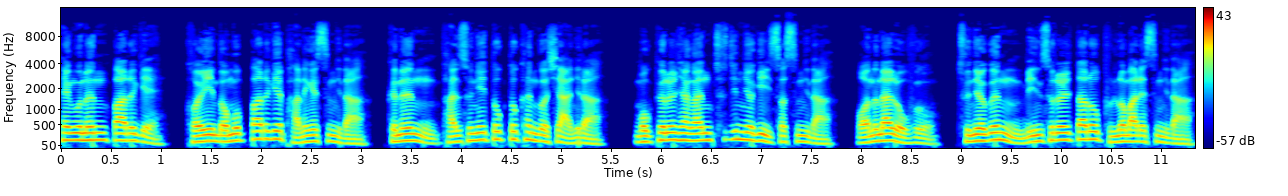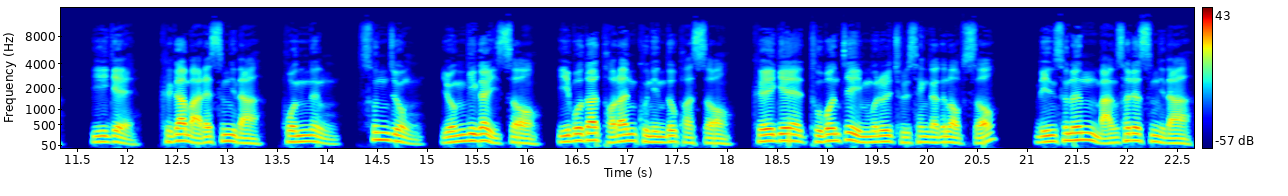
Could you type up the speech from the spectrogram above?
행운은 빠르게, 거의 너무 빠르게 반응했습니다. 그는 단순히 똑똑한 것이 아니라 목표를 향한 추진력이 있었습니다. 어느 날 오후, 준혁은 민수를 따로 불러 말했습니다. 이게, 그가 말했습니다. 본능, 순종, 용기가 있어. 이보다 덜한 군인도 봤어. 그에게 두 번째 임무를 줄 생각은 없어? 민수는 망설였습니다.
